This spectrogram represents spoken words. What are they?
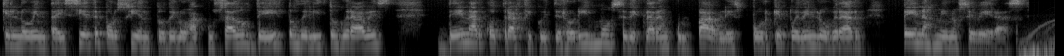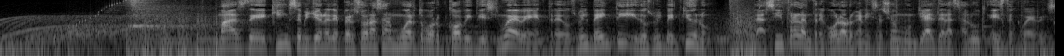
que el 97% de los acusados de estos delitos graves de narcotráfico y terrorismo se declaran culpables porque pueden lograr penas menos severas. Más de 15 millones de personas han muerto por COVID-19 entre 2020 y 2021. La cifra la entregó la Organización Mundial de la Salud este jueves.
